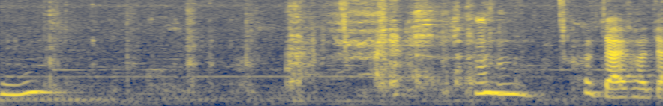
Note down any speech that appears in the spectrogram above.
อืมเข้าใจเข้าใจ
